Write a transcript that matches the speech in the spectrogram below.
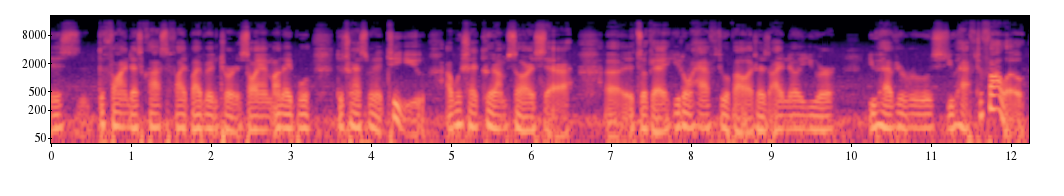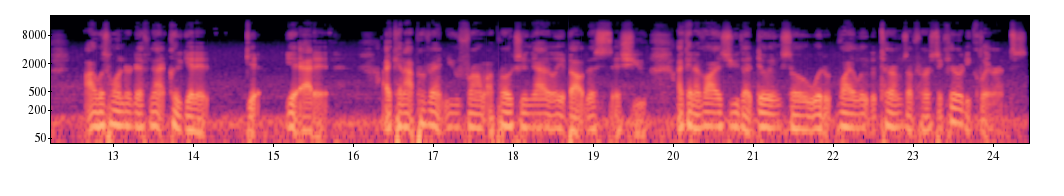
is defined as classified by Venturi, so I am unable to transmit it to you. I wish I could. I'm sorry, Sarah. Uh, it's okay. You don't have to apologize. I know you are, you have your rules you have to follow. I was wondering if Nat could get it, get, get at it. I cannot prevent you from approaching Natalie about this issue. I can advise you that doing so would violate the terms of her security clearance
